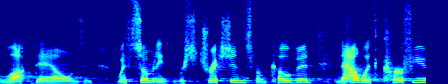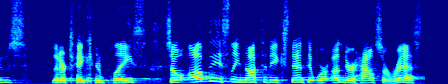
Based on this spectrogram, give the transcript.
lockdowns and with so many restrictions from covid now with curfews that are taking place. So, obviously, not to the extent that we're under house arrest,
